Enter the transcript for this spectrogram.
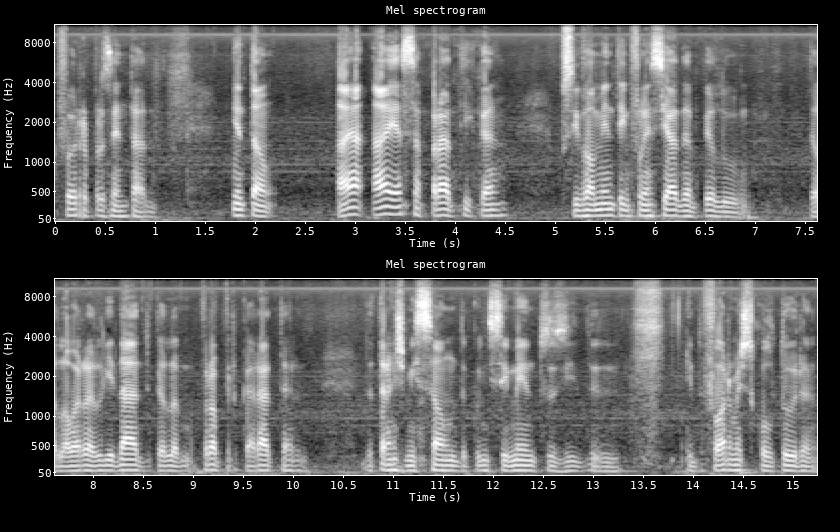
que foi representado. Então, há, há essa prática, possivelmente influenciada pelo, pela oralidade, pelo próprio caráter de transmissão de conhecimentos e de, e de formas de cultura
